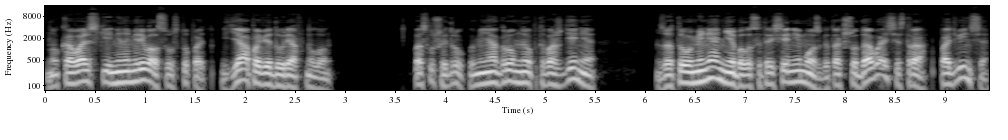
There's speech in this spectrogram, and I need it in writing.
но Ковальский не намеревался уступать. «Я поведу», — рявкнул он. Послушай, друг, у меня огромный опыт вождения, зато у меня не было сотрясения мозга, так что давай, сестра, подвинься.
